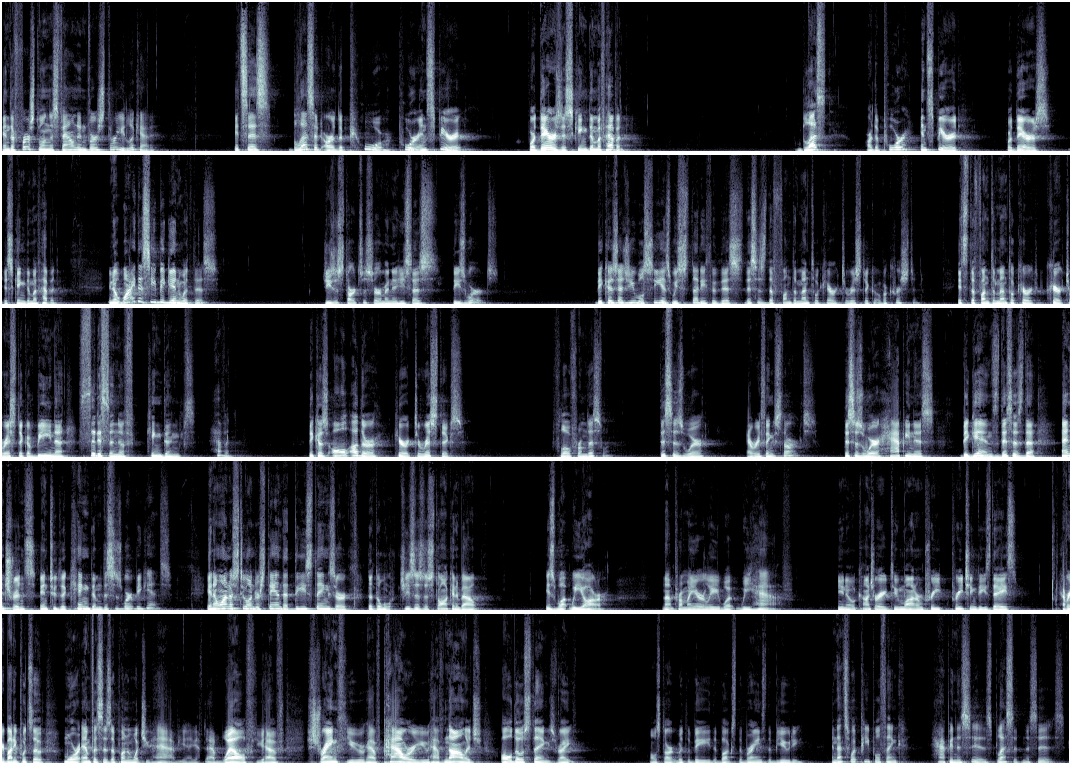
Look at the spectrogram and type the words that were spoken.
And the first one is found in verse 3. Look at it. It says, Blessed are the poor, poor in spirit, for theirs is kingdom of heaven. Blessed are the poor in spirit, for theirs is kingdom of heaven. You know, why does he begin with this? Jesus starts a sermon and he says these words. Because as you will see as we study through this, this is the fundamental characteristic of a Christian. It's the fundamental char- characteristic of being a citizen of kingdom's heaven. Because all other characteristics flow from this one. This is where everything starts. This is where happiness begins. This is the entrance into the kingdom. This is where it begins. And I want us to understand that these things are that the Lord Jesus is talking about is what we are, not primarily what we have. You know, contrary to modern pre- preaching these days, everybody puts a more emphasis upon what you have. You have to have wealth, you have strength, you have power, you have knowledge, all those things, right? I'll start with the B, the bucks, the brains, the beauty. And that's what people think happiness is, blessedness is.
